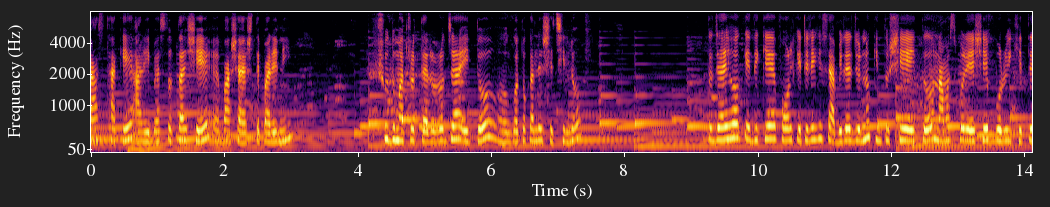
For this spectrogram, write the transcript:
কাজ থাকে আর এই ব্যস্ততায় সে বাসায় আসতে পারেনি। শুধুমাত্র তেরো রোজা, এই তো গতকাল এসেছিল। তো যাই হোক, এদিকে ফল কেটে রেখেছে আবিরের জন্য, কিন্তু সে এই তো নামাজ পড়ে এসে বড়ই খেতে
